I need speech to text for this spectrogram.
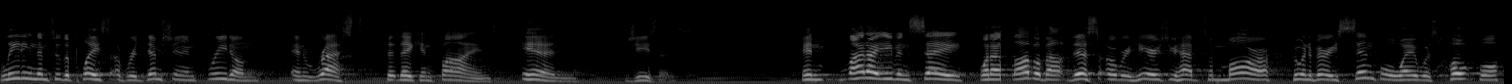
leading them to the place of redemption and freedom and rest that they can find in Jesus. And might I even say, what I love about this over here is you have Tamar, who in a very sinful way was hopeful.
